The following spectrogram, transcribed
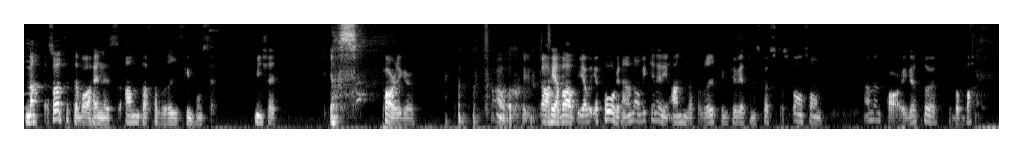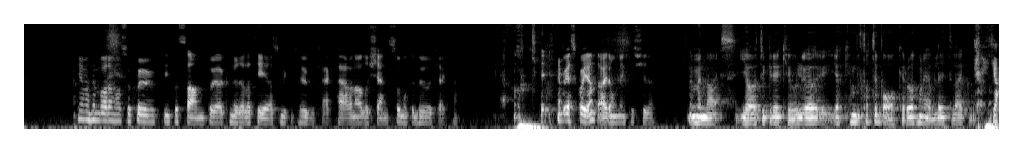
Natta sa att detta var hennes andra favoritfilm hon sett. Min tjej. Jaså? Party Girl. Fan vad sjukt. Ja, jag, bara, jag, jag frågade henne om vilken är din andra favoritfilm? För jag vet hennes första. Så var hon sån. Ja men Party Girl tror jag. Jag bara va? Ja men den bara den var så sjukt intressant och jag kunde relatera så mycket till huvudkaraktären. Jag har aldrig känt så mot en huvudkaraktär. Okej. Men jag skojar inte. I don't make this shit. Nej men nice. Jag tycker det är kul. Jag, jag kan väl ta tillbaka då. Hon är väl lite likeable. Ja.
